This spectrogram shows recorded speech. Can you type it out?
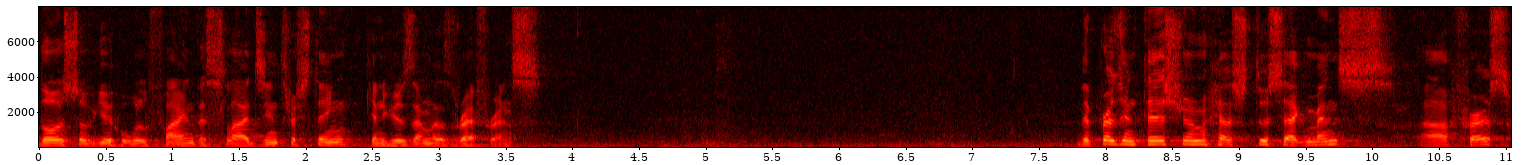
those of you who will find the slides interesting can use them as reference. The presentation has two segments. Uh, first,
